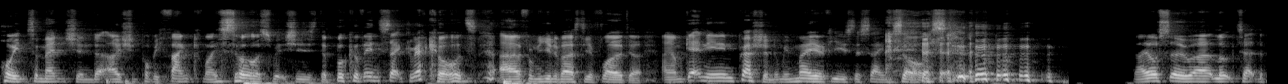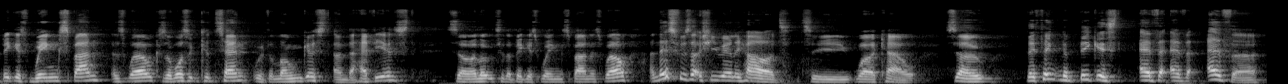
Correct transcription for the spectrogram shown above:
point to mention that I should probably thank my source, which is the Book of Insect Records uh, from the University of Florida. And I'm getting the impression that we may have used the same source. I also uh, looked at the biggest wingspan as well because I wasn't content with the longest and the heaviest. So I looked at the biggest wingspan as well. And this was actually really hard to work out. So they think the biggest ever, ever, ever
